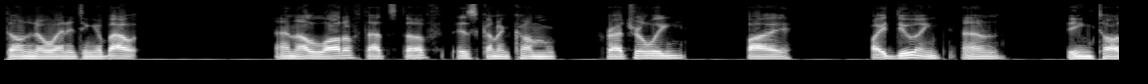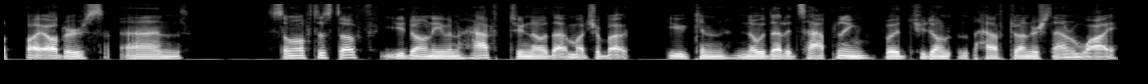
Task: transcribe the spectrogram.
don't know anything about. And a lot of that stuff is going to come gradually by by doing and being taught by others and some of the stuff you don't even have to know that much about you can know that it's happening, but you don't have to understand why.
